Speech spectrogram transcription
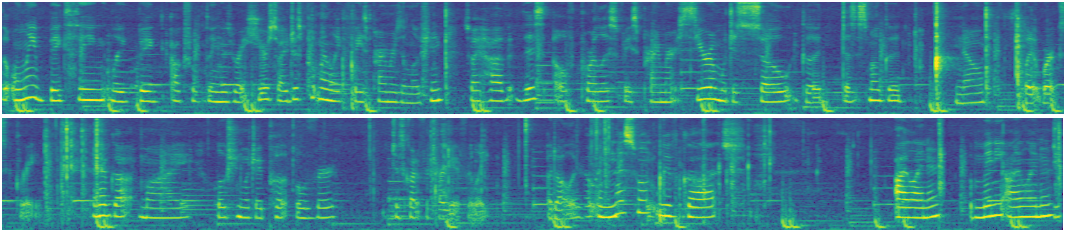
the only big thing, like big actual thing is right here. So I just put my like face primers and lotion. So I have this e.l.f. Poreless Face Primer Serum, which is so good. Does it smell good? No, but it works great. Then I've got my lotion, which I put over. Just got it for Target for like a dollar. So in this one, we've got eyeliner, mini eyeliner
